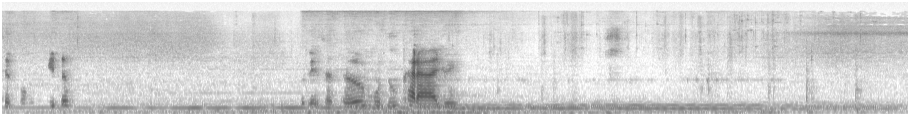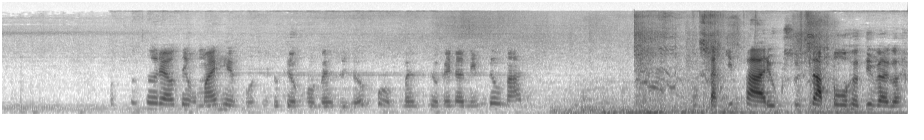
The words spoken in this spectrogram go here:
Ter corrida. Beleza, tamo do caralho, hein? O tutorial deu mais recursos do que o começo do jogo, pô, o começo do jogo ainda nem me deu nada. Puta que pariu, que susto da porra eu tive agora.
